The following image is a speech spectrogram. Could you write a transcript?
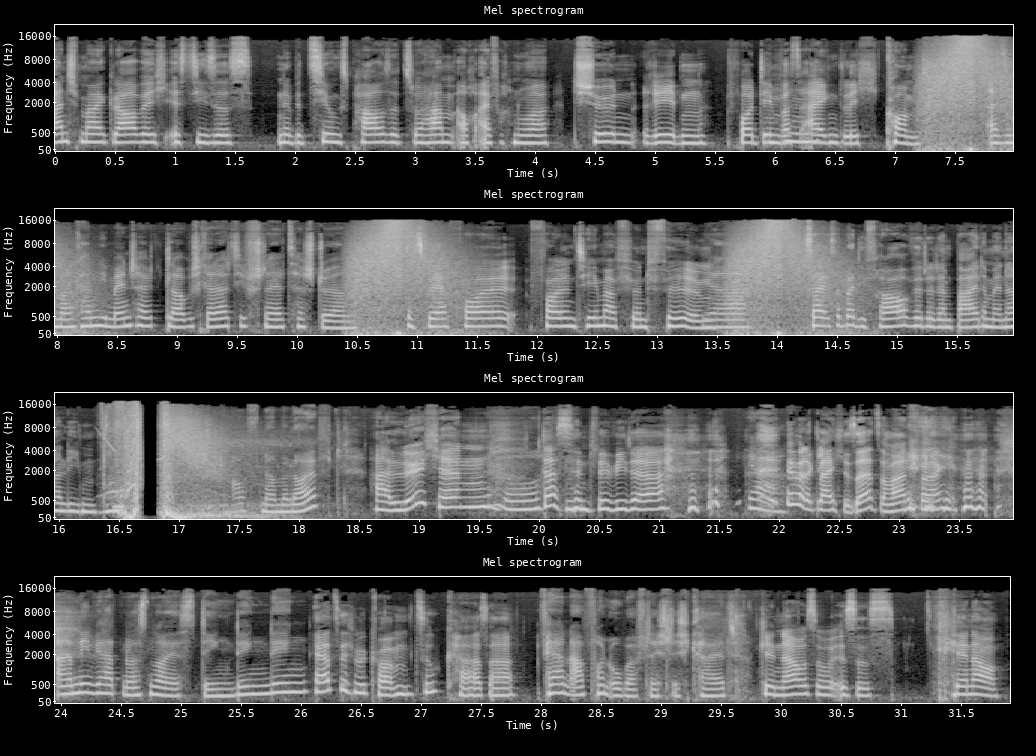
manchmal, glaube ich, ist dieses eine Beziehungspause zu haben auch einfach nur schön reden vor dem, was Mhm. eigentlich kommt. Also man kann die Menschheit, glaube ich, relativ schnell zerstören. Das wäre voll, voll ein Thema für einen Film. Ja. Das heißt aber, die Frau würde dann beide Männer lieben. Aufnahme läuft. Hallöchen, Hallo. da sind wir wieder. Ja. Immer der gleiche Satz am Anfang. Ah nee, wir hatten was Neues. Ding, ding, ding. Herzlich willkommen zu Casa. Fernab von Oberflächlichkeit. Genau so ist es. Genau.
